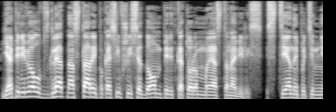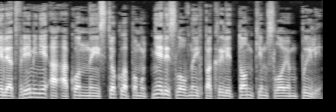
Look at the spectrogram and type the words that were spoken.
Я перевел взгляд на старый покосившийся дом, перед которым мы остановились. Стены потемнели от времени, а оконные стекла помутнели, словно их покрыли тонким слоем пыли.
